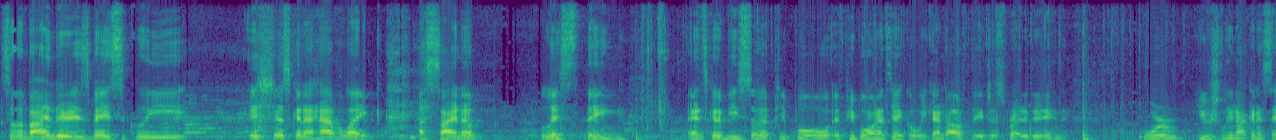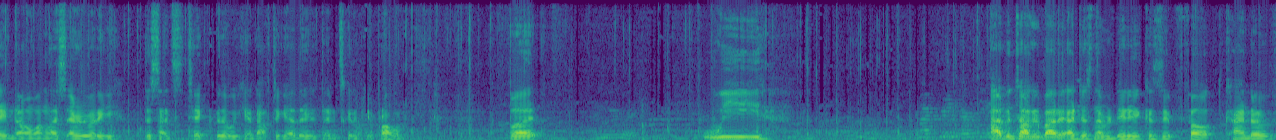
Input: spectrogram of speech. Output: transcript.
So the binder is basically, it's just gonna have like a sign up list thing, and it's gonna be so that people, if people want to take a weekend off, they just write it in. We're usually not gonna say no unless everybody decides to take the weekend off together. Then it's gonna be a problem. But we I've been talking about it. I just never did it because it felt kind of,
